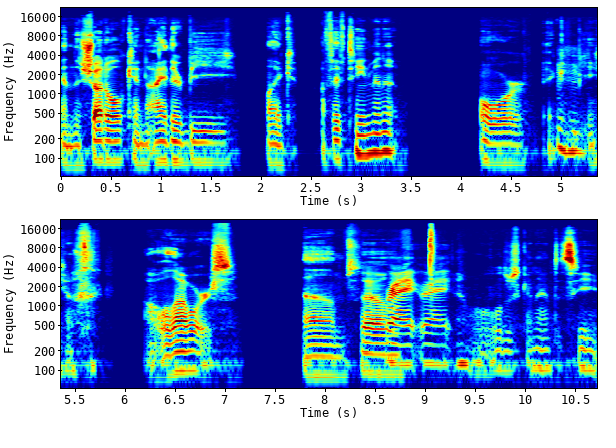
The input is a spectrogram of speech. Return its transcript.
And the shuttle can either be like a fifteen minute, or it can Mhm. be a whole lot worse. Um, so Right. Right. yeah, we'll, we'll just gonna have to see.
